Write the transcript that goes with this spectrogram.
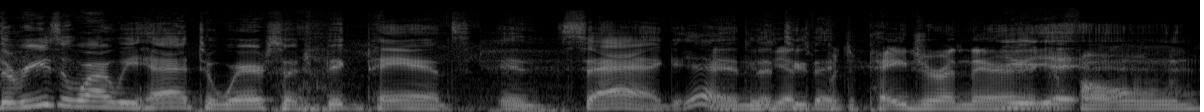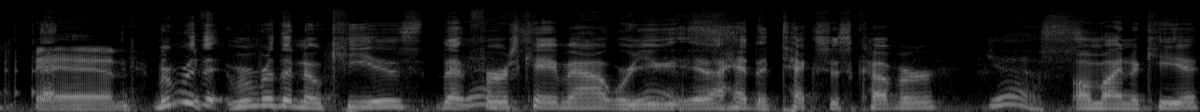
The reason why we had to wear such big pants and sag Yeah, in the you two had to put your pager in there, and your Yeah. phone, and Remember the remember the Nokia's that Yes. first came out where you Yes. and I had the Texas cover yes, on my Nokia.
